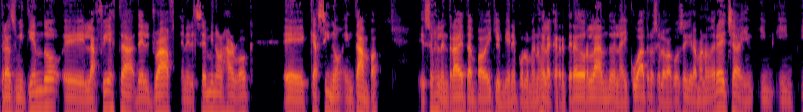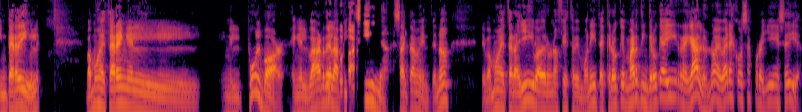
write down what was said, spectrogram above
transmitiendo la fiesta del draft en el Seminole Hard Rock Casino en Tampa. Eso es en la entrada de Tampa Bay. Quien viene por lo menos de la carretera de Orlando, en la I4, se lo va a conseguir a mano derecha, imperdible. Vamos a estar en el, en el pool bar, en el bar de la piscina, exactamente, ¿no? Eh, vamos a estar allí, va a haber una fiesta bien bonita. Creo que, Martín, creo que hay regalos, ¿no? Hay varias cosas por allí en ese día.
